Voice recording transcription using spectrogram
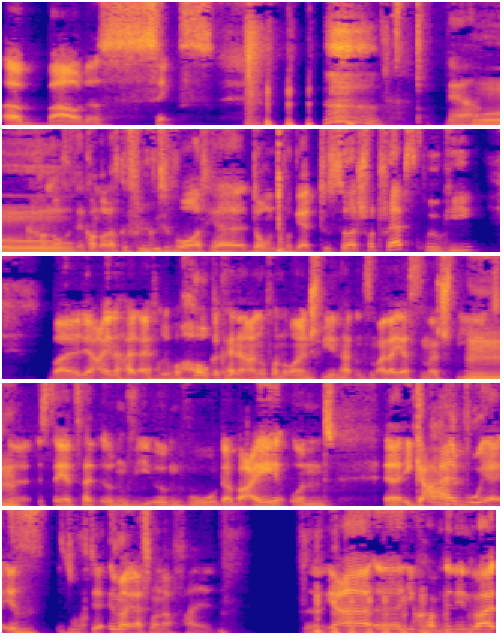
About a 6. ja. Da kommt, Oh. auch, da kommt auch das geflügelte Wort her, don't forget to search for traps, Spooky. Weil der eine halt einfach überhaupt gar keine Ahnung von Rollenspielen hat und zum allerersten Mal spielt, Mhm. äh, ist er jetzt halt irgendwie irgendwo dabei und äh, egal wo er ist, sucht er immer erstmal nach Fallen. Äh, ja, äh, ihr kommt in den Wald,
